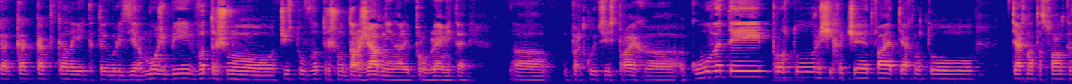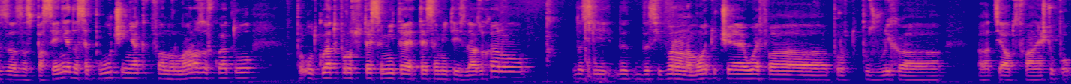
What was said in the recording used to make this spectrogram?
как, как, как така да ги категоризирам, може би вътрешно, чисто вътрешно държавни нали, проблемите, а, пред които се изправиха клубовете и просто решиха, че това е тяхното, тяхната сламка за, за спасение, да се получи някаква нормалност, в която, от която просто те самите, те самите излязоха, но да си, да, да си върна на моето, че УЕФА просто позволиха цялото това нещо. По,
